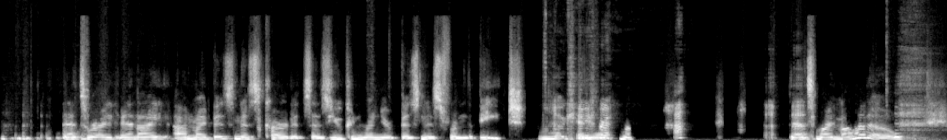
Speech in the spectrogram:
That's right. And I on my business card it says you can run your business from the beach. Okay. That's, my, that's my motto.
